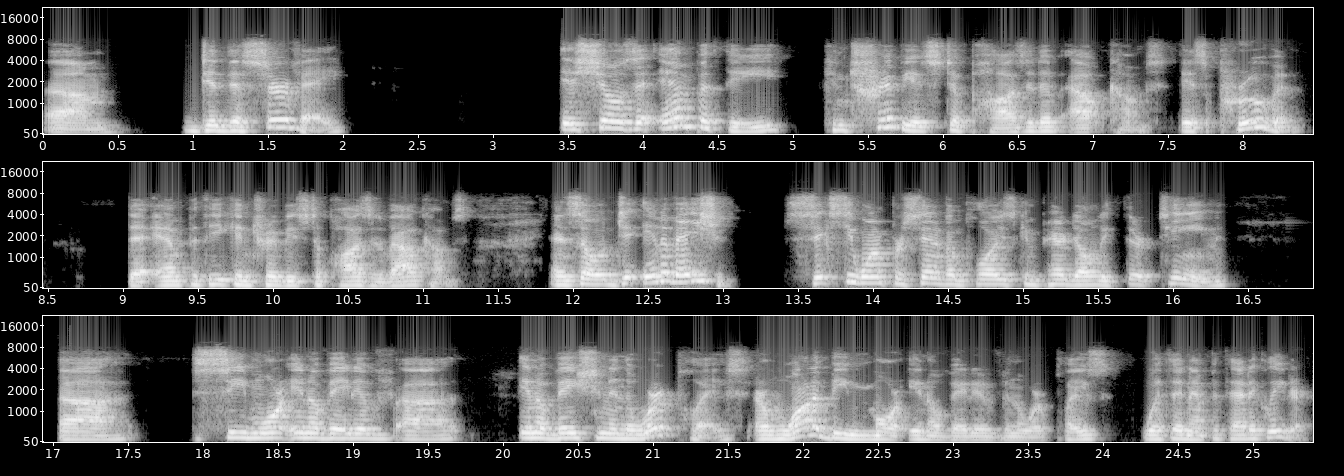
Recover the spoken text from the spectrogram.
um, did this survey, it shows that empathy contributes to positive outcomes. It's proven that empathy contributes to positive outcomes. And so, innovation 61% of employees compared to only 13 uh, see more innovative uh, innovation in the workplace or want to be more innovative in the workplace with an empathetic leader.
